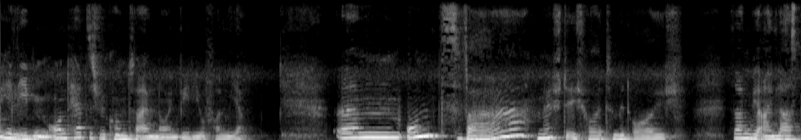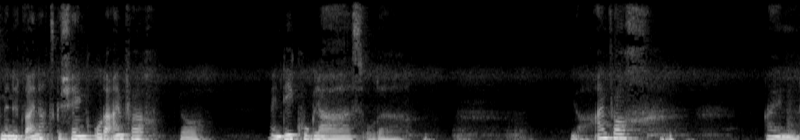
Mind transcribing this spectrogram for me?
ihr Lieben und herzlich willkommen zu einem neuen Video von mir. Ähm, und zwar möchte ich heute mit euch, sagen wir ein Last-Minute-Weihnachtsgeschenk oder einfach, ja, ein Dekoglas oder ja, einfach ein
